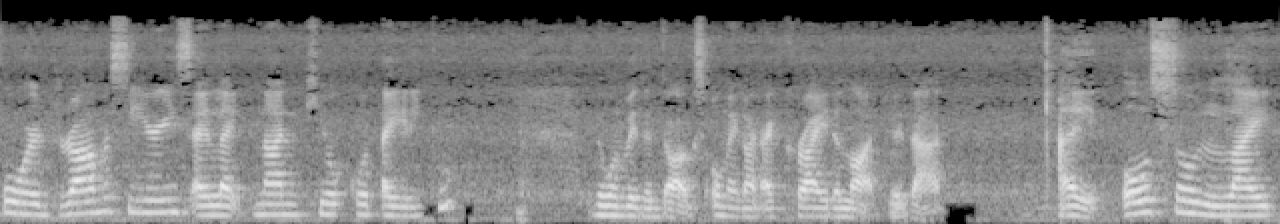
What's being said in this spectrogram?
For drama series i like Nankyoku Tairiku the one with the dogs. Oh my god i cried a lot with that. I also like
